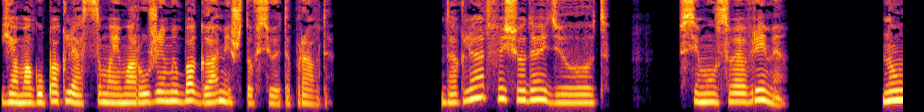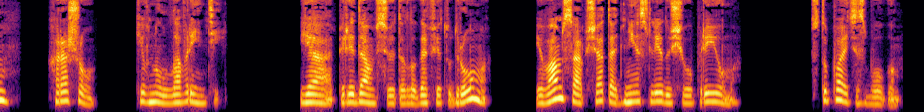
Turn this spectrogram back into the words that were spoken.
Я могу поклясться моим оружием и богами, что все это правда. До клятв еще дойдет. Всему свое время. Ну, хорошо, кивнул Лаврентий. Я передам все это Логофету Дрома, и вам сообщат о дне следующего приема. Ступайте с Богом.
